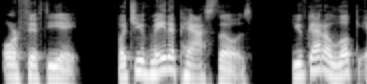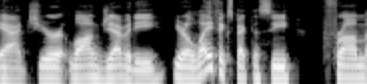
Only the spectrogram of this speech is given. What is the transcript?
or 58, but you've made it past those. You've got to look at your longevity, your life expectancy from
